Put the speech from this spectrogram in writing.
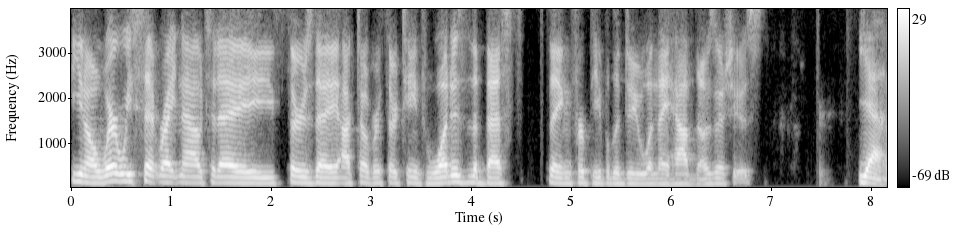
you know where we sit right now today, Thursday, October 13th, what is the best thing for people to do when they have those issues? Yeah,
